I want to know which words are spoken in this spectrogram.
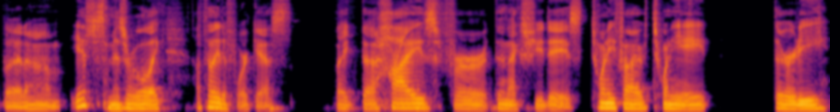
But um, yeah, it's just miserable. Like I'll tell you the forecast. Like the highs for the next few days 25, 28, 30,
